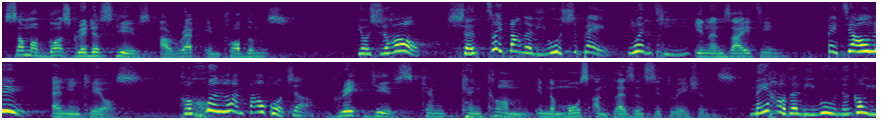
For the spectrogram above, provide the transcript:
some of God's greatest gifts are wrapped in problems, 有时候 神最棒的礼物是被问题、 in anxiety, 被焦虑 and in chaos. 和混乱包裹着。 Great gifts can, can come in the most unpleasant situations. 美好的礼物能够以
